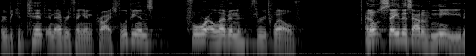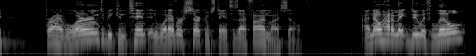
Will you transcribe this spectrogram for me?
We're to be content in everything in Christ. Philippians 4 11 through 12. I don't say this out of need, for I have learned to be content in whatever circumstances I find myself. I know how to make do with little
